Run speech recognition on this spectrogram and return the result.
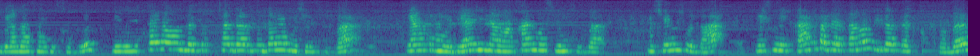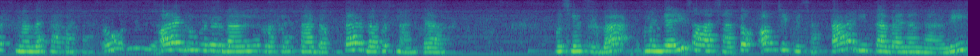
Gagasan tersebut diwujudkan dalam bentuk cagar budaya Museum Subak yang kemudian dinamakan Museum Subak. Museum Subak diresmikan pada tanggal 13 Oktober 1981 oleh Gubernur Bali Profesor Dr. Bagus Nanta. Museum Subak menjadi salah satu objek wisata di Tabanan Bali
